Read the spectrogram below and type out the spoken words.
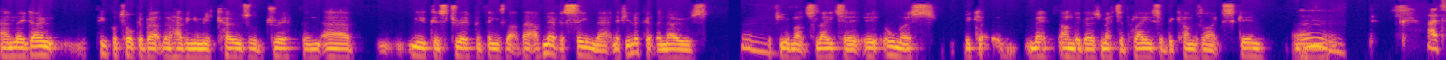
and they don't, people talk about them having a mucosal drip and uh, mucus drip and things like that. I've never seen that. And if you look at the nose mm. a few months later, it almost beca- met, undergoes metaplasia, becomes like skin. Um, mm. That's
